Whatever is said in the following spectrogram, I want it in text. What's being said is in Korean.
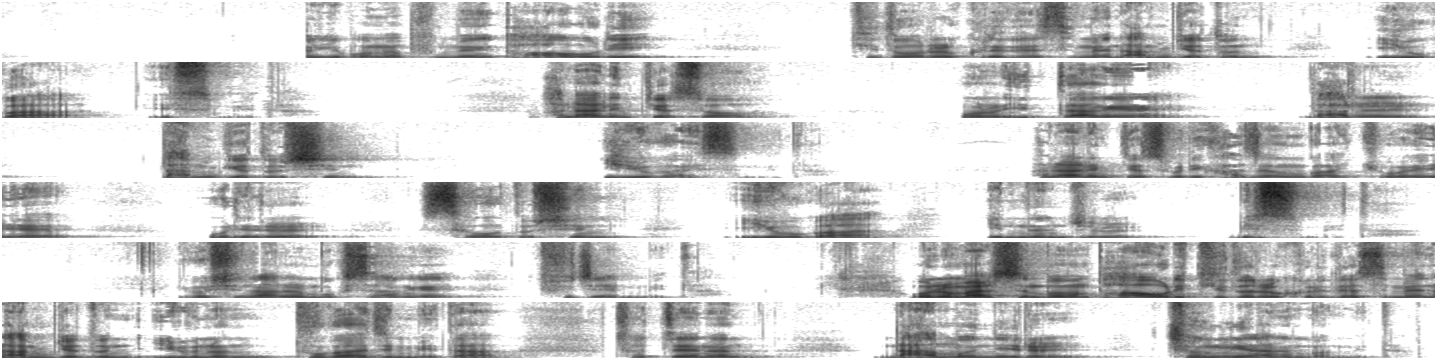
여기 보면 분명히 바울이 디도를 그레데 섬에 남겨둔 이유가 있습니다. 하나님께서 오늘 이 땅에 나를 남겨두신 이유가 있습니다. 하나님께서 우리 가정과 교회에 우리를 세워두신 이유가 있는 줄 믿습니다. 이것이 나는 묵상의 주제입니다. 오늘 말씀 보면 바울이 디도를 그레데스에 남겨둔 이유는 두 가지입니다. 첫째는 남은 일을 정리하는 겁니다.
